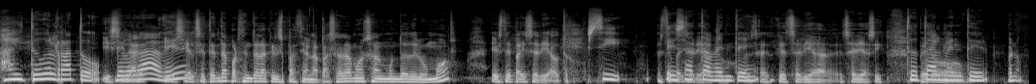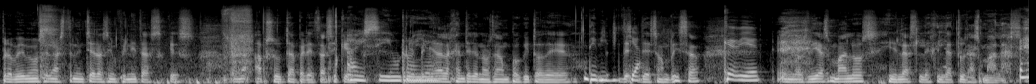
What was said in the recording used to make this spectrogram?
Ay, todo el rato, Y si, de la- verdad, y ¿eh? si el 70% de la crispación la pasáramos al mundo del humor, este país sería otro. Sí, Este país sería otro. exactamente. O sea, que sería, sería así. Totalmente. Pero, bueno, pero vivimos en las trincheras infinitas, que es una absoluta pereza. Así que Ay, sí, un rollo. bienvenida a la gente que nos da un poquito de, De vidilla. de sonrisa Qué bien. en los días malos y en las legislaturas malas.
